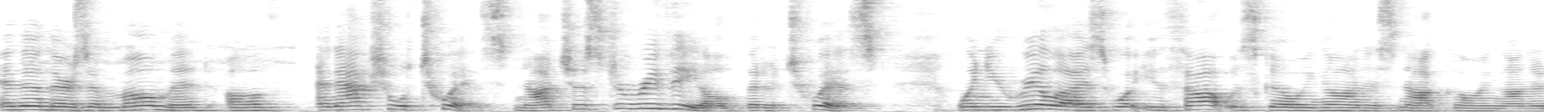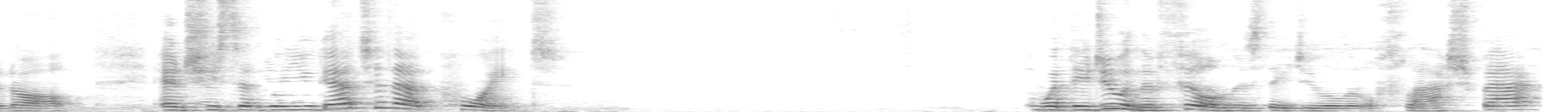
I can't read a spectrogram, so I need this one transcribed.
and then there's a moment of an actual twist, not just a reveal, but a twist when you realize what you thought was going on is not going on at all. And she said, when you get to that point, what they do in the film is they do a little flashback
